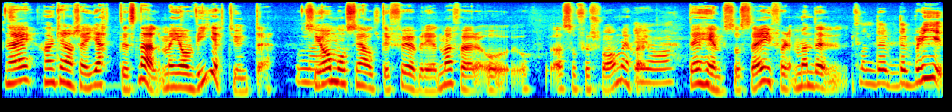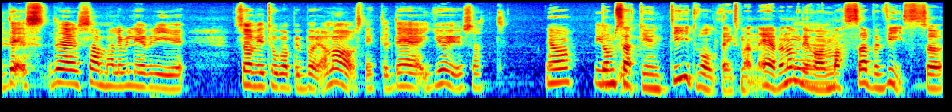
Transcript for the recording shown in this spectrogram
Nej, han kanske är jättesnäll men jag vet ju inte. Så Nej. jag måste ju alltid förbereda mig för att alltså försvara mig själv. Ja, Det är hemskt att säga för men det, men det, det blir, det, det samhälle vi lever i som vi tog upp i början av avsnittet, det gör ju så att ja, de sätter ju inte dit våldtäktsmän även om de har Nej. massa bevis. Så,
